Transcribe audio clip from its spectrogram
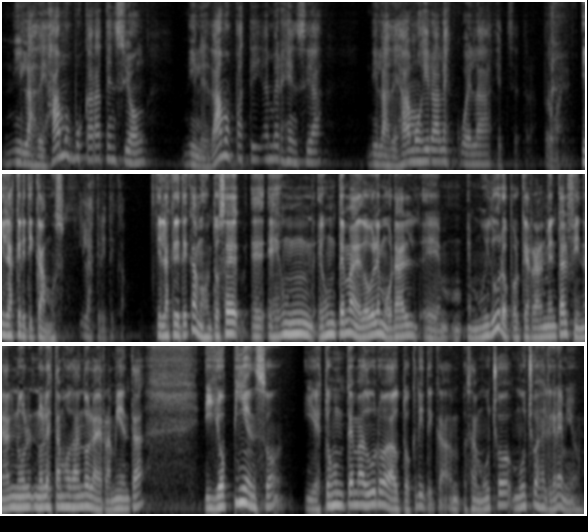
ni las dejamos buscar atención, ni les damos pastillas de emergencia, ni las dejamos ir a la escuela, etc. y las criticamos. Y las criticamos. Y las criticamos. Entonces, eh, es, un, es un tema de doble moral eh, muy duro, porque realmente al final no, no, le estamos dando la herramienta. Y yo pienso, y esto es un tema duro de autocrítica, o sea, mucho, mucho es el gremio.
